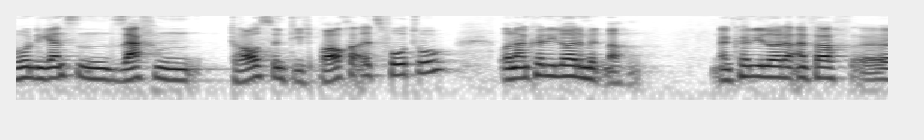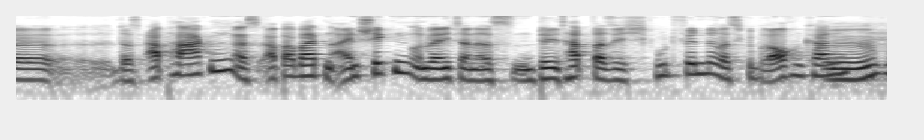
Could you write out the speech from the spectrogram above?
wo die ganzen Sachen draus sind, die ich brauche als Foto. Und dann können die Leute mitmachen. Dann können die Leute einfach äh, das abhaken, das abarbeiten, einschicken. Und wenn ich dann das ein Bild habe, was ich gut finde, was ich gebrauchen kann,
